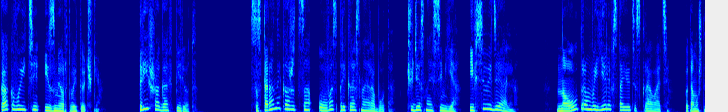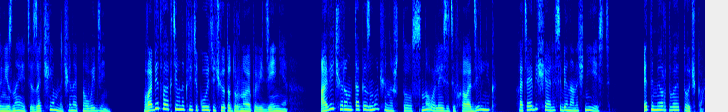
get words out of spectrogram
Как выйти из мертвой точки? Три шага вперед. Со стороны кажется, у вас прекрасная работа, чудесная семья, и все идеально. Но утром вы еле встаете с кровати, потому что не знаете, зачем начинать новый день. В обед вы активно критикуете чьё-то дурное поведение, а вечером так измучены, что снова лезете в холодильник, хотя обещали себе на ночь не есть. Это мертвая точка,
